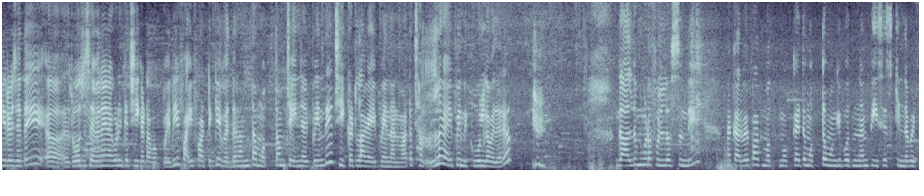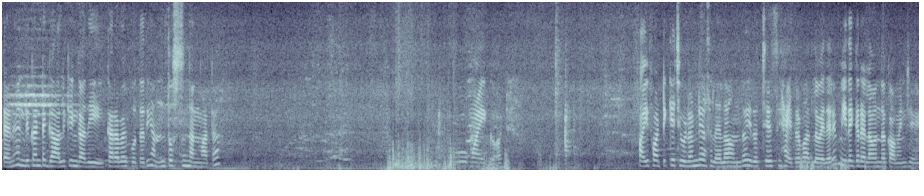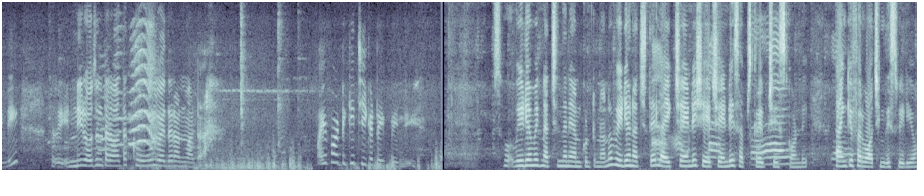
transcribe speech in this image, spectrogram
ఈరోజు అయితే రోజు సెవెన్ అయినా కూడా ఇంకా చీకటి అవ్వకపోయింది. ఫైవ్ ఫార్టీకి వెదర్ అంతా మొత్తం చేంజ్ అయిపోయింది. చీకటి లాగా అయిపోయింది అనమాట చల్లగా అయిపోయింది కూల్గా వెదర్ గాలిదుమ్ము కూడా ఫుల్ వస్తుంది. నా కరివేపాకు మొత్తం మొక్క అయితే మొత్తం వంగిపోతుందని తీసేసి కింద పెట్టాను. ఎందుకంటే గాలికి ఇంకా అది ఖరాబ్ అయిపోతుంది. అంత వస్తుంది అనమాట oh oh my god five ఫార్టీకే చూడండి అసలు ఎలా ఉందో. ఇది వచ్చేసి హైదరాబాద్లో వెదర్ మీ దగ్గర ఎలా ఉందో కామెంట్ చేయండి. అసలు ఎన్ని రోజుల తర్వాత కూల్ వెదర్ అనమాట ఫైవ్ ఫార్టీకి చీకటి అయిపోయింది. సో వీడియో మీకు నచ్చిందని అనుకుంటున్నాను. వీడియో నచ్చితే లైక్ చేయండి షేర్ చేయండి సబ్స్క్రైబ్ చేసుకోండి. Thank you for watching this video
